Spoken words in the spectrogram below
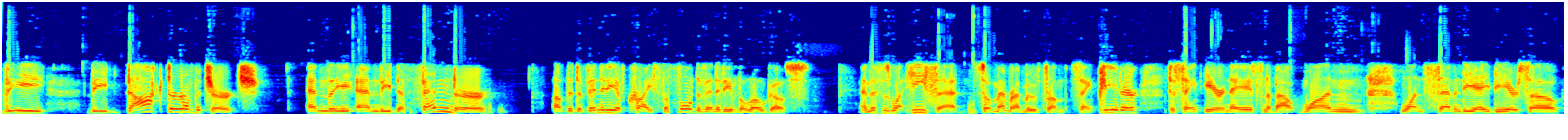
the, the doctor of the church and the, and the defender of the divinity of Christ, the full divinity of the Logos. And this is what he said. So remember, I moved from St. Peter to St. Irenaeus in about 1, 170 AD or so.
